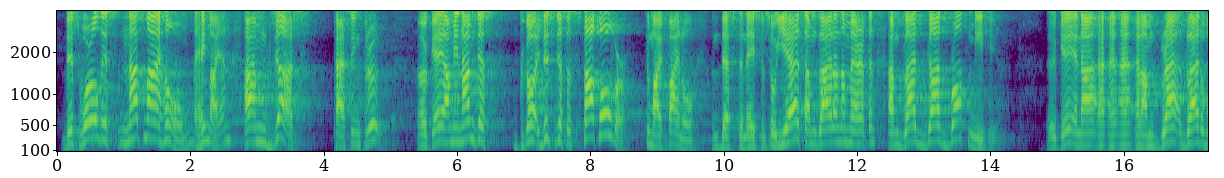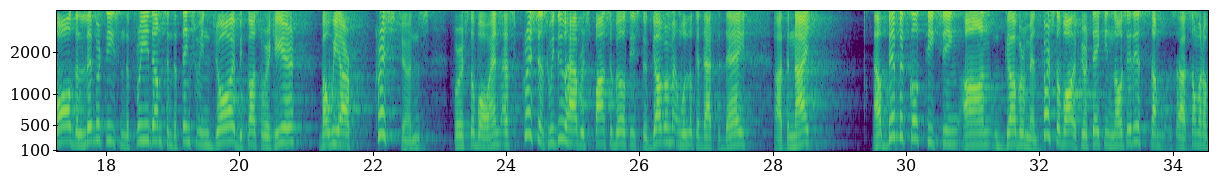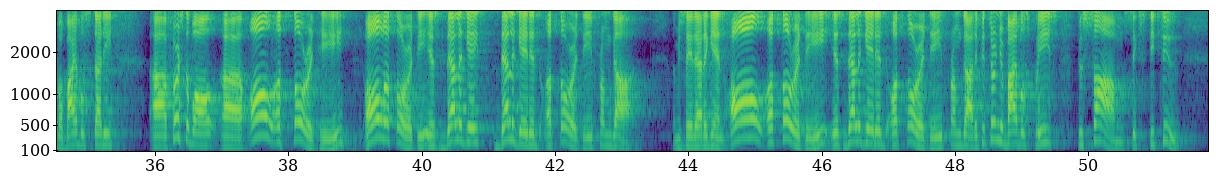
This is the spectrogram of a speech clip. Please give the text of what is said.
This world is not my home, amen. I'm just passing through. Okay? I mean, I'm just, this is just a stopover to my final destination. So, yes, I'm glad I'm American. I'm glad God brought me here. Okay? And, I, and I'm gra- glad of all the liberties and the freedoms and the things we enjoy because we're here. But we are Christians first of all. And as Christians, we do have responsibilities to government. We'll look at that today, uh, tonight. A biblical teaching on government. First of all, if you're taking notes, it is some, uh, somewhat of a Bible study. Uh, first of all, uh, all authority, all authority is delegate, delegated authority from God. Let me say that again. All authority is delegated authority from God. If you turn your Bibles, please, to Psalm 62.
